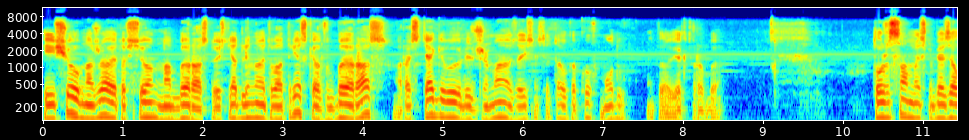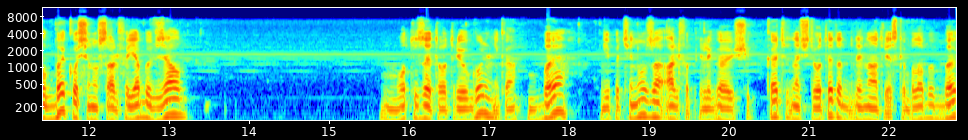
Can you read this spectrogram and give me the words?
и еще умножаю это все на b раз. То есть я длину этого отрезка в b раз растягиваю или сжимаю в зависимости от того, каков модуль этого вектора b. То же самое, если бы я взял b косинус альфа, я бы взял вот из этого треугольника b гипотенуза альфа, прилегающий к кате. Значит, вот эта длина отрезка была бы b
